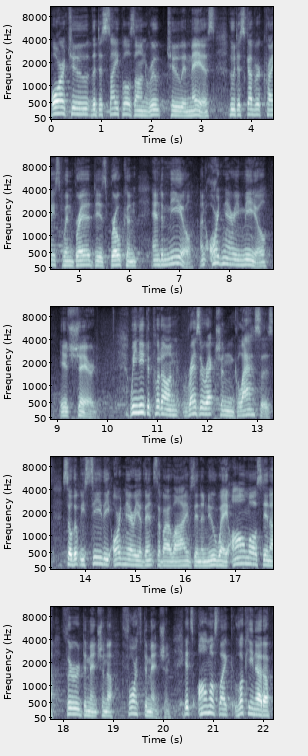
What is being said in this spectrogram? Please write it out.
Or to the disciples en route to Emmaus who discover Christ when bread is broken and a meal, an ordinary meal, is shared. We need to put on resurrection glasses so that we see the ordinary events of our lives in a new way, almost in a third dimension, a fourth dimension. It's almost like looking at a,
